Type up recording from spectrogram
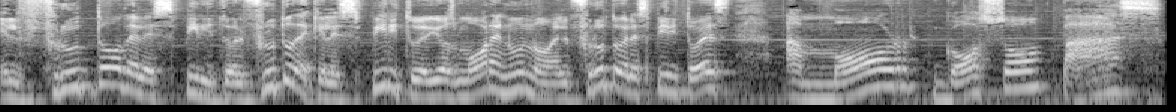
el fruto del Espíritu, el fruto de que el Espíritu de Dios mora en uno, el fruto del Espíritu es amor, gozo, paz,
